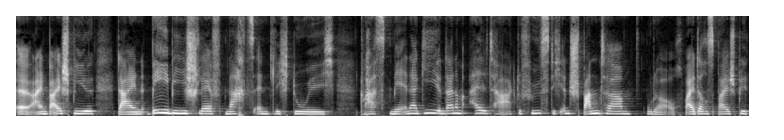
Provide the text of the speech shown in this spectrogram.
Äh, ein Beispiel, dein Baby schläft nachts endlich durch, du hast mehr Energie in deinem Alltag, du fühlst dich entspannter. Oder auch weiteres Beispiel,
